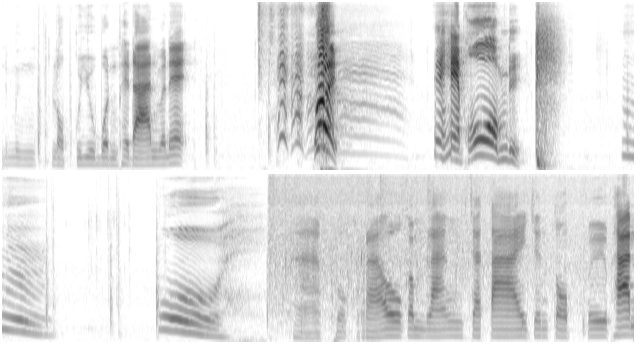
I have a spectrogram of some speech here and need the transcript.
นี่มึงหลบกูอยู่บนเพดานวะเนี่ย เฮ้ยแห่พ่อมดิอืมโอ้ยหากพวกเรากำลังจะตายจนตบมือพัน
